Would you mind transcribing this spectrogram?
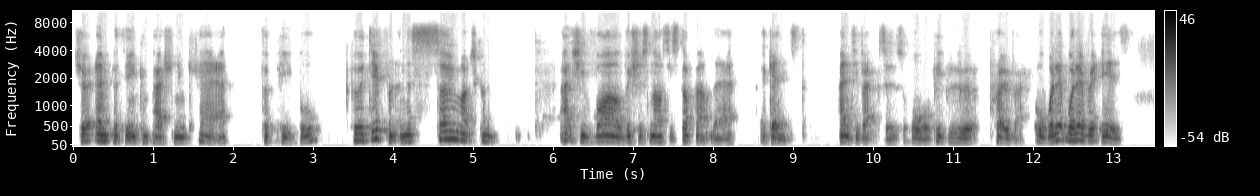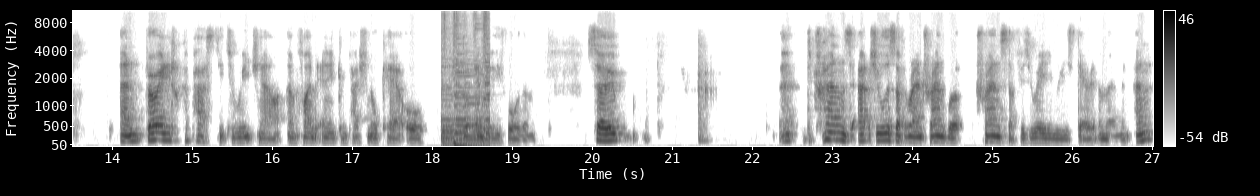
show empathy and compassion and care for people who are different. And there's so much kind of actually vile, vicious, nasty stuff out there against anti-vaxxers or people who are pro-vax or whatever, whatever it is and very little capacity to reach out and find any compassion or care or, or empathy for them. So the trans, actually all the stuff around trans work, trans stuff is really, really scary at the moment. And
